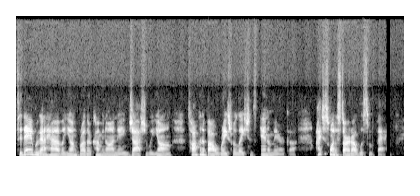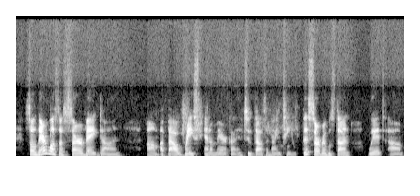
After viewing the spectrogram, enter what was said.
Today, we're going to have a young brother coming on named Joshua Young talking about race relations in America. I just want to start out with some facts. So, there was a survey done um, about race in America in 2019. This survey was done with um,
